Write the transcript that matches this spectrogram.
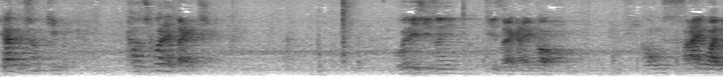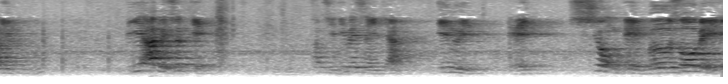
也未出去，靠即款的代志。迄个时阵，伊在甲伊讲。讲三个原因，你还未出嫁，总是你要生囝，因为第上帝无所谓的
